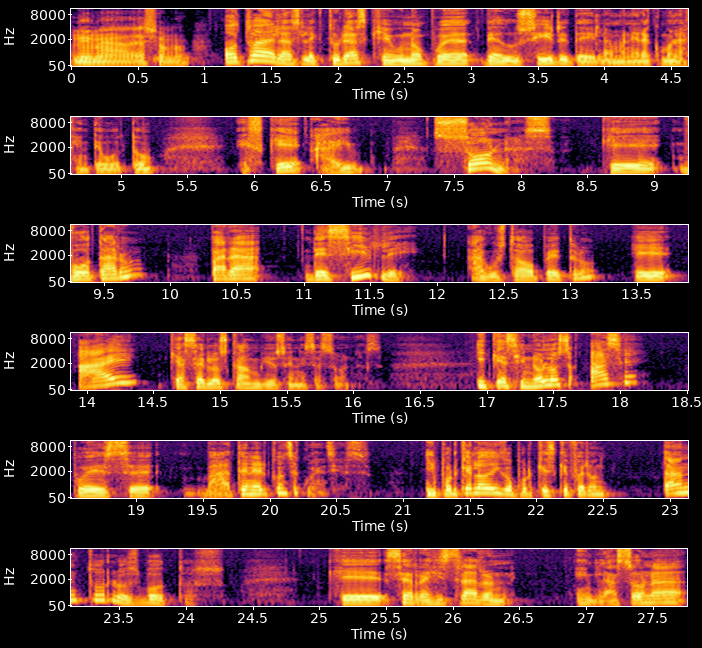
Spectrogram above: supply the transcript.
ni nada de eso, ¿no? Otra de las lecturas que uno puede deducir de la manera como la gente votó es que hay zonas que votaron para decirle a Gustavo Petro que hay que hacer los cambios en esas zonas y que si no los hace, pues eh, va a tener consecuencias. ¿Y por qué lo digo? Porque es que fueron tantos los votos que se registraron en la zona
